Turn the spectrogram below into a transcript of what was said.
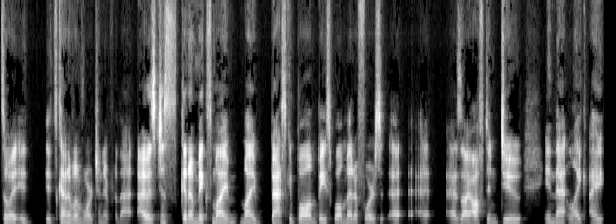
so it it's kind of unfortunate for that. I was just gonna mix my my basketball and baseball metaphors a- a- as I often do. In that, like I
